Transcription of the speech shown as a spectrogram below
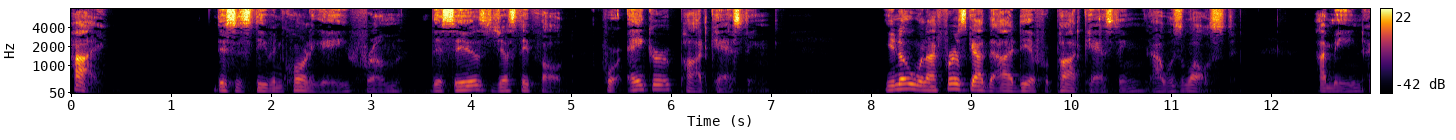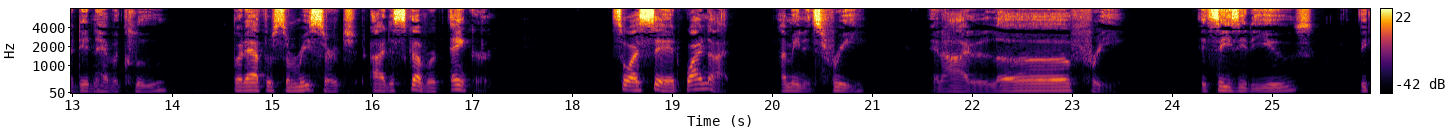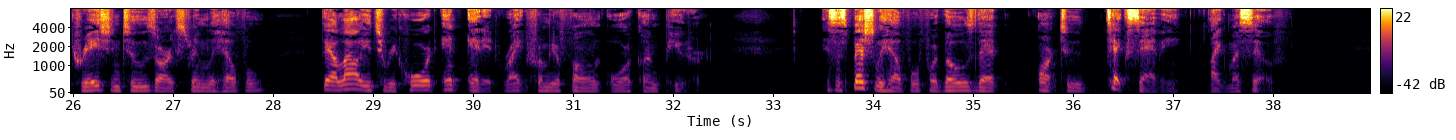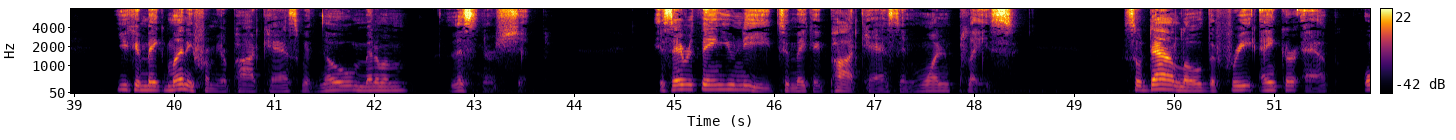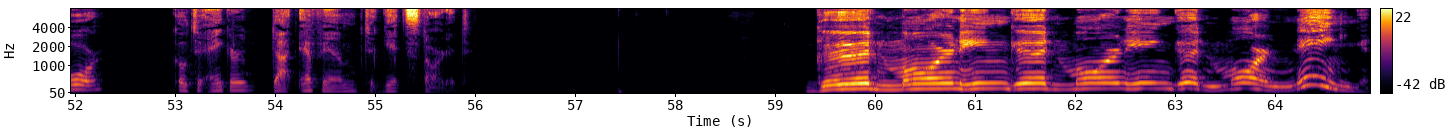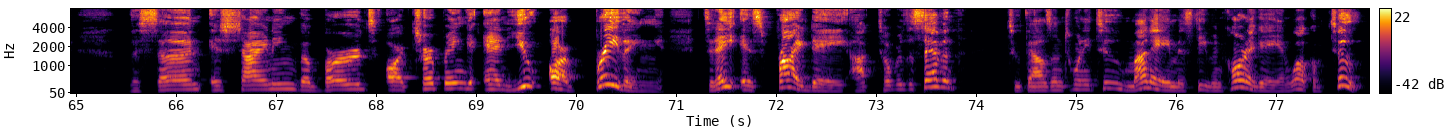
Hi, this is Stephen Kornegay from This Is Just a Thought for Anchor Podcasting. You know, when I first got the idea for podcasting, I was lost. I mean, I didn't have a clue, but after some research, I discovered Anchor. So I said, why not? I mean, it's free, and I love free. It's easy to use. The creation tools are extremely helpful. They allow you to record and edit right from your phone or computer. It's especially helpful for those that aren't too tech savvy like myself. You can make money from your podcast with no minimum listenership. It's everything you need to make a podcast in one place. So download the free Anchor app or go to anchor.fm to get started. Good morning, good morning, good morning. The sun is shining, the birds are chirping, and you are breathing. Today is Friday, October the 7th, 2022. My name is Stephen Kornegay, and welcome to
